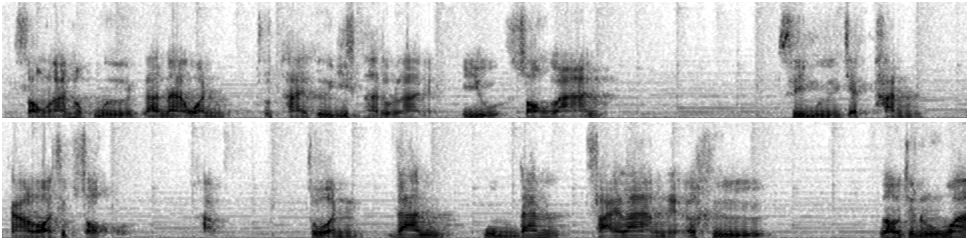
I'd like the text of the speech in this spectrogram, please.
2ล้าน6หมื่นแล้วณวันสุดท้ายคือ 25 ตุลาเนี่ยมีอยู่2ล้าน47,912ครับส่วนด้านมุมด้านซ้ายล่างเนี่ยก็คือ เราจะรู้ว่า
